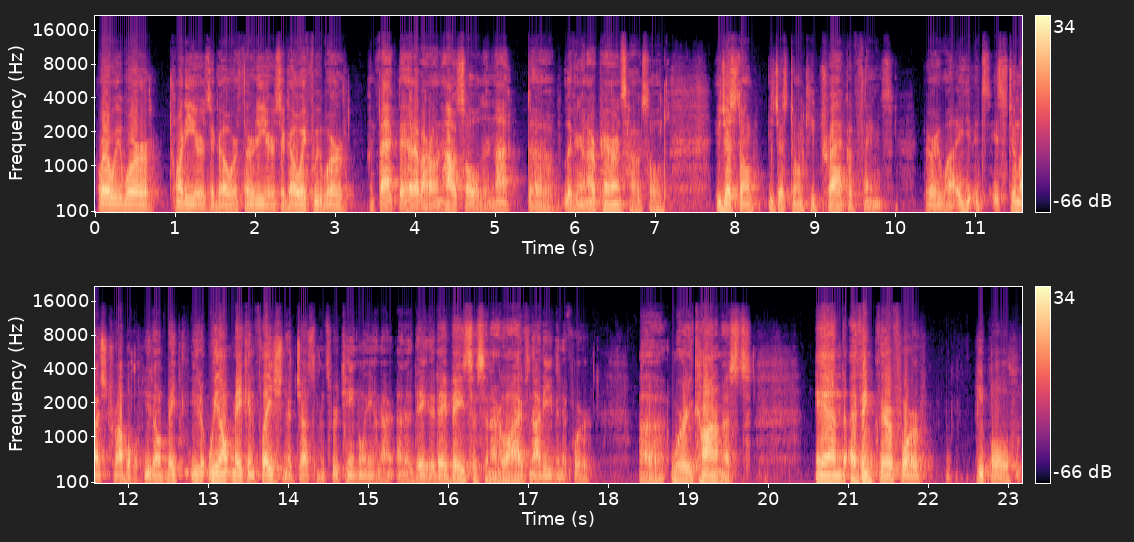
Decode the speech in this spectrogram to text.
where we were 20 years ago or 30 years ago if we were, in fact, the head of our own household and not uh, living in our parents' household. You just don't, you just don't keep track of things very well. It's, it's too much trouble. You don't make, you don't, we don't make inflation adjustments routinely on a, on a day-to-day basis in our lives, not even if we're, uh, we're economists. And I think, therefore, people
